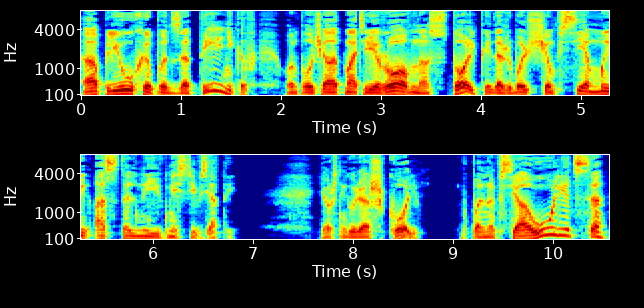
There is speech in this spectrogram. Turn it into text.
А плюха подзатыльников он получал от матери ровно столько и даже больше, чем все мы остальные вместе взятые. Я уж не говорю о школе. Буквально вся улица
